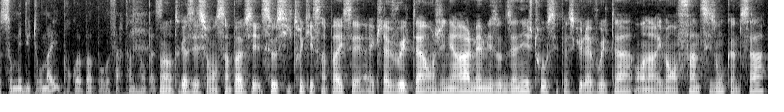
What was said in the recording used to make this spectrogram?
sommet du Tourmalet, pourquoi pas pour refaire comme l'an passé. en tout cas, c'est sûrement sympa. C'est aussi le truc qui est sympa avec, la Vuelta en général, même les autres années, je trouve, c'est parce que la Vuelta, en arrivant en fin de saison comme ça,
